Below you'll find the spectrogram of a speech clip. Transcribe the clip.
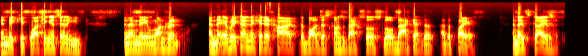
and they keep watching and say, you, and then they wonder, and they, every time they hit it hard, the ball just comes back so slow back at the at the player, and this guy is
